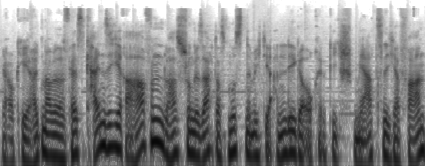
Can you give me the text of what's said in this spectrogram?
Ja, okay, halten wir aber fest, kein sicherer Hafen. Du hast schon gesagt, das mussten nämlich die Anleger auch wirklich schmerzlich erfahren.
